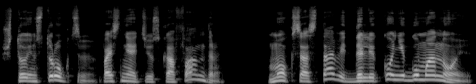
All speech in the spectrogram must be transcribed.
что инструкцию по снятию скафандра мог составить далеко не гуманоид.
